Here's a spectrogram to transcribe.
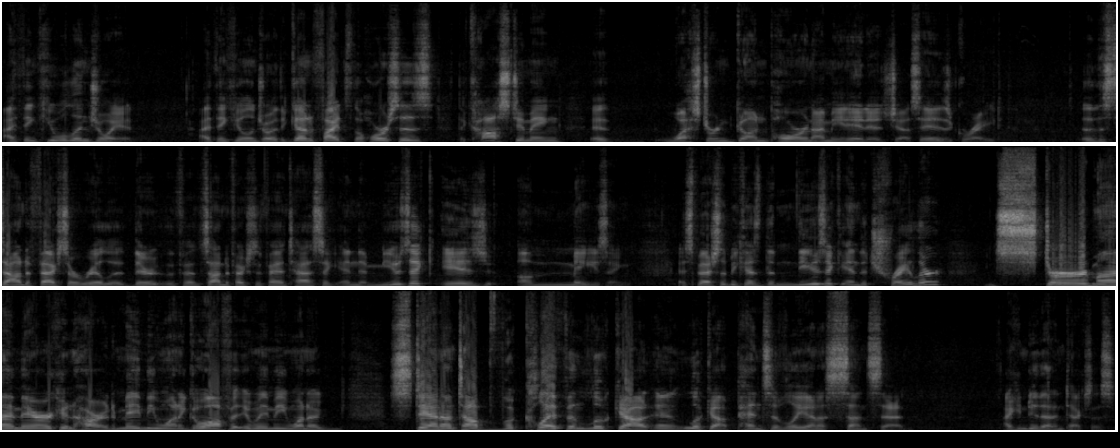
I think you will enjoy it. I think you'll enjoy the gunfights, the horses, the costuming, uh, western gun porn. I mean, it is just it is great. The sound effects are real. the sound effects are fantastic, and the music is amazing. Especially because the music in the trailer stirred my American heart. It made me want to go off. It made me want to stand on top of a cliff and look out and look out pensively on a sunset. I can do that in Texas.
